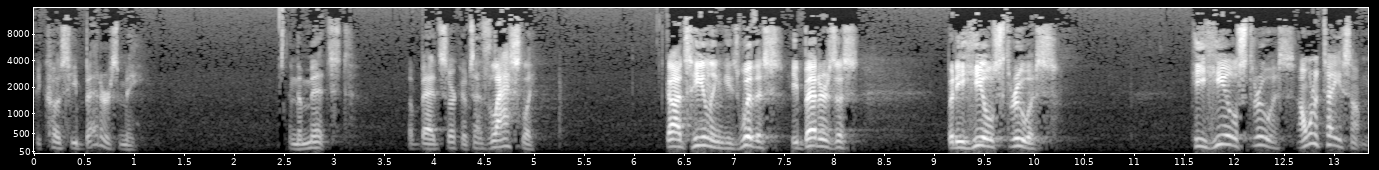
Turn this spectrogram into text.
because he betters me in the midst of bad circumstances. Lastly, God's healing, he's with us, he betters us, but he heals through us. He heals through us. I want to tell you something.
